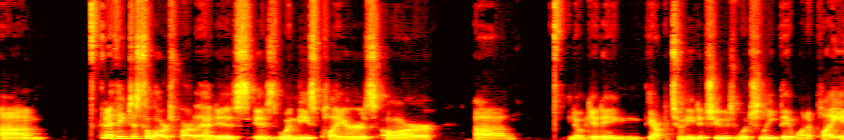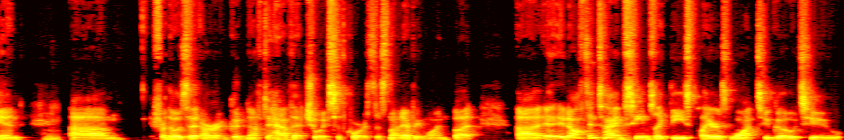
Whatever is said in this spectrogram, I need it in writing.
Um, and I think just a large part of that is is when these players are, um, you know, getting the opportunity to choose which league they want to play in. Mhm. Um, for those that are good enough to have that choice, of course, that's not everyone, but uh, it, it oftentimes seems like these players want to go to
